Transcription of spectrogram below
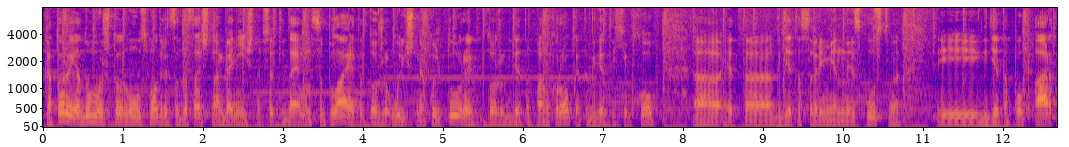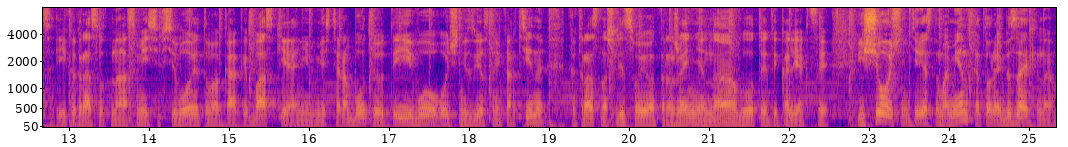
которая, я думаю, что ну, смотрится достаточно органично. Все-таки Diamond Supply это тоже уличная культура, это тоже где-то панк-рок, это где-то хип-хоп, э, это где-то современное искусство и где-то поп-арт, и как раз вот на смеси всего этого, как и Баски, они вместе работают, и его очень известные картины как раз нашли свое отражение на вот этой коллекции. Еще очень интересный момент, который обязательно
